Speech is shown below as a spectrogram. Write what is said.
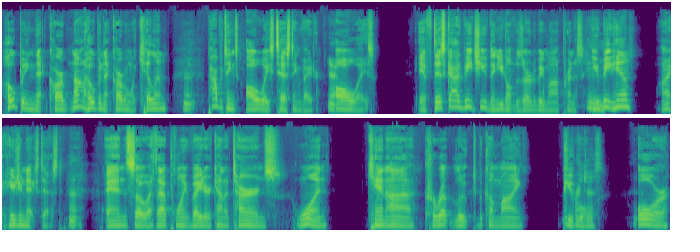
hoping that Karbin, not hoping that Karbin would kill him. Yeah. Palpatine's always testing Vader. Yeah. Always. If this guy beats you, then you don't deserve to be my apprentice. You Mhm. beat him, all right, here's your next test. Yeah. And so at that point, Vader kind of turns one, can I corrupt Luke to become my pupil? Apprentice. Or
